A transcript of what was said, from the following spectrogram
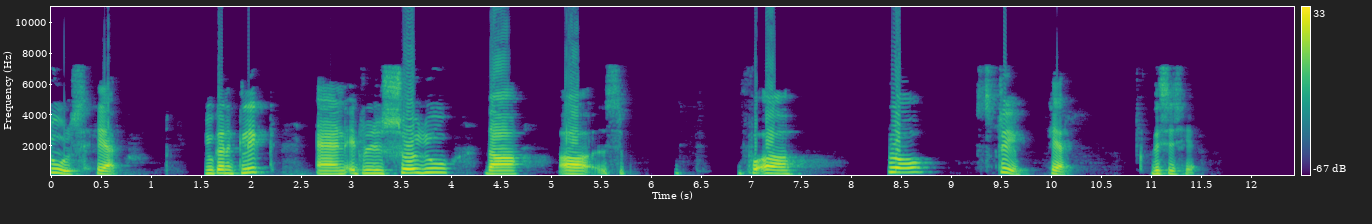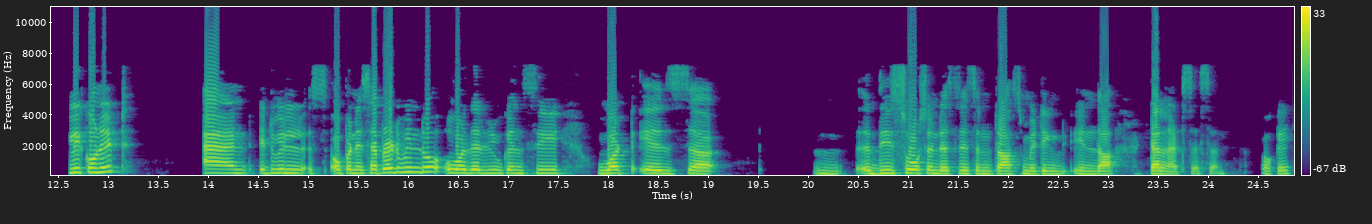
tools here. You can click and it will show you the uh, flow stream here. This is here. Click on it and it will open a separate window. Over there you can see what is uh, the source and destination transmitting in the telnet session. Okay?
